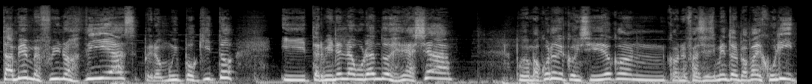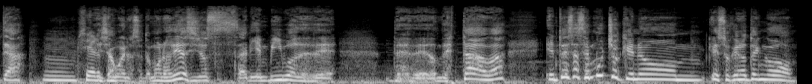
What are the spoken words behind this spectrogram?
también me fui unos días, pero muy poquito, y terminé laburando desde allá. Porque me acuerdo que coincidió con, con el fallecimiento del papá de Julita. Mm. Ella, bueno, se tomó unos días y yo salí en vivo desde, desde donde estaba. Entonces hace mucho que no, eso que no tengo,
